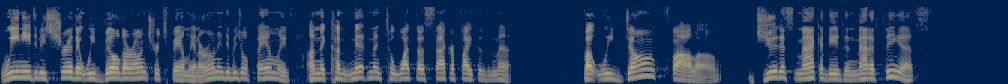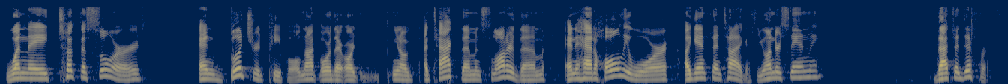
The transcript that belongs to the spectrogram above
We need to be sure that we build our own church family and our own individual families on the commitment to what those sacrifices meant. But we don't follow Judas Maccabeus and Mattathias when they took the sword and butchered people, not or, they, or you know attacked them and slaughtered them, and had holy war against Antiochus. You understand me? That's a difference.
